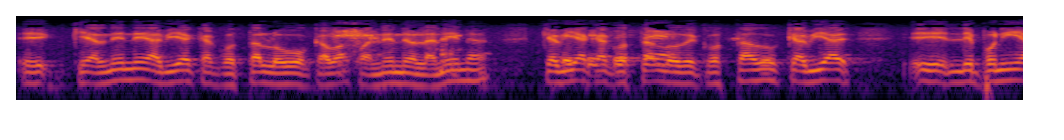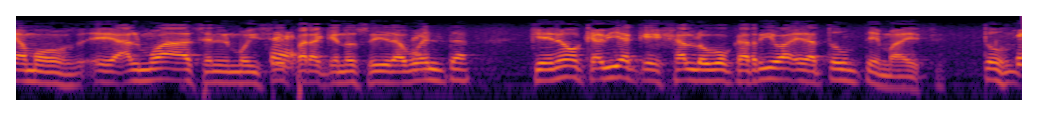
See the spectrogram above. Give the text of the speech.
eh, que al nene había que acostarlo boca abajo, al nene o la nena, que había que acostarlo de costado, que había eh, le poníamos eh, almohadas en el Moisés para que no se diera vuelta, que no, que había que dejarlo boca arriba, era todo un tema ese. Todo un sí,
